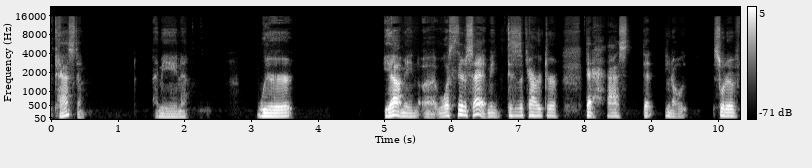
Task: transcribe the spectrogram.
the casting. I mean, we're yeah, I mean, uh, what's there to say? I mean, this is a character that has that, you know, sort of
